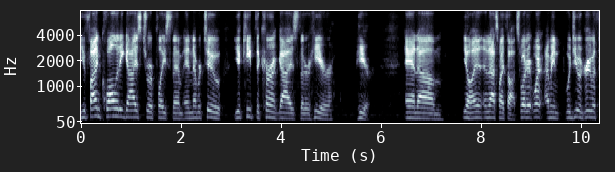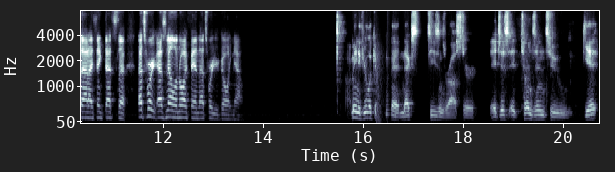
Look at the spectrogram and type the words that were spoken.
you find quality guys to replace them, and number two, you keep the current guys that are here here, and um, you know, and, and that's my thoughts. What, what I mean, would you agree with that? I think that's the that's where, as an Illinois fan, that's where you're going now. I mean, if you're looking at next season's roster, it just it turns into get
